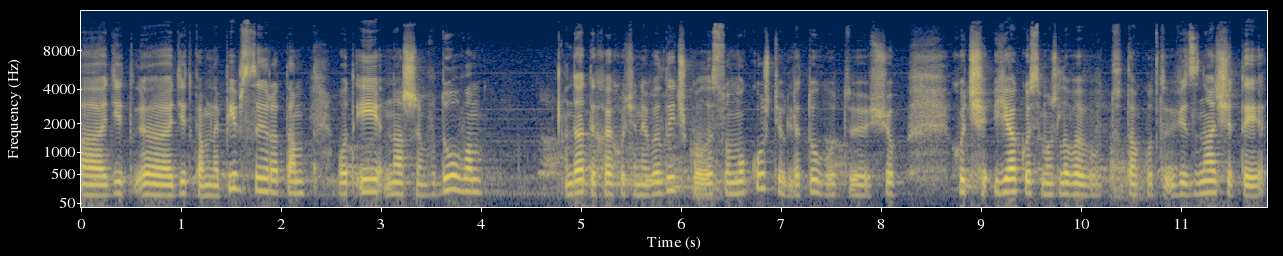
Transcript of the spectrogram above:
е, е, діткам напівсиротам, от, і нашим вдовам. дати хай хоч і невеличку, але суму коштів для того, е, щоб хоч якось можливо відзначити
